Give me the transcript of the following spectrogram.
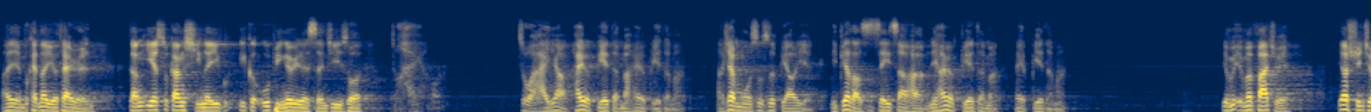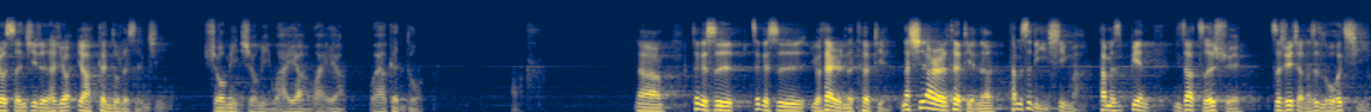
啊，有没有看到犹太人？当耶稣刚行了一一个五饼二鱼的神迹，说：“主还要，主还要，还有别的吗？还有别的吗？好像魔术师表演，你不要老是这一招哈，你还有别的吗？还有别的吗？有没有有没有发觉，要寻求神迹的，他就要更多的神迹，show me，show me，我还要，我还要，我要更多。那这个是这个是犹太人的特点。那希腊人的特点呢？他们是理性嘛，他们是变，你知道哲学，哲学讲的是逻辑，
